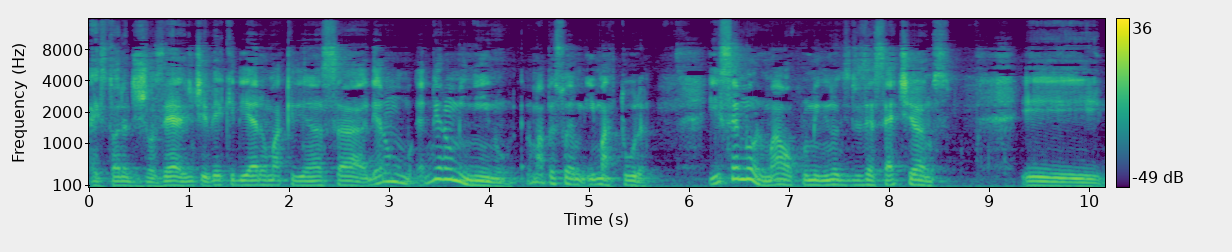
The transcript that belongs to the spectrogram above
a história de José, a gente vê que ele era uma criança, ele era um, ele era um menino, era uma pessoa imatura. Isso é normal para um menino de 17 anos. E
